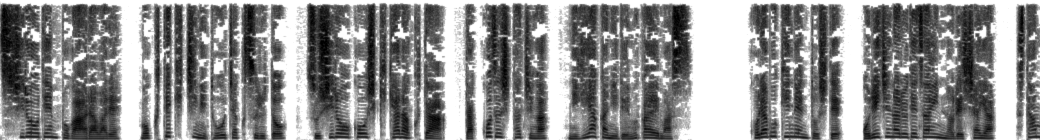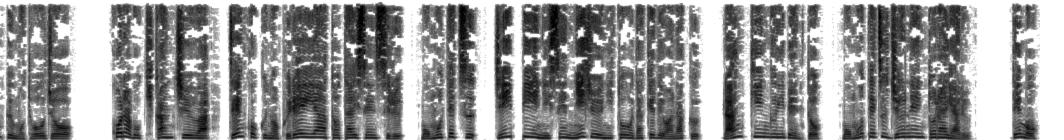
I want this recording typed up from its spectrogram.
スシロー店舗が現れ、目的地に到着すると、スシロー公式キャラクター、抱っこ寿司たちが賑やかに出迎えます。コラボ記念としてオリジナルデザインの列車やスタンプも登場。コラボ期間中は全国のプレイヤーと対戦する桃鉄 GP2022 等だけではなくランキングイベント桃鉄10年トライアルでも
